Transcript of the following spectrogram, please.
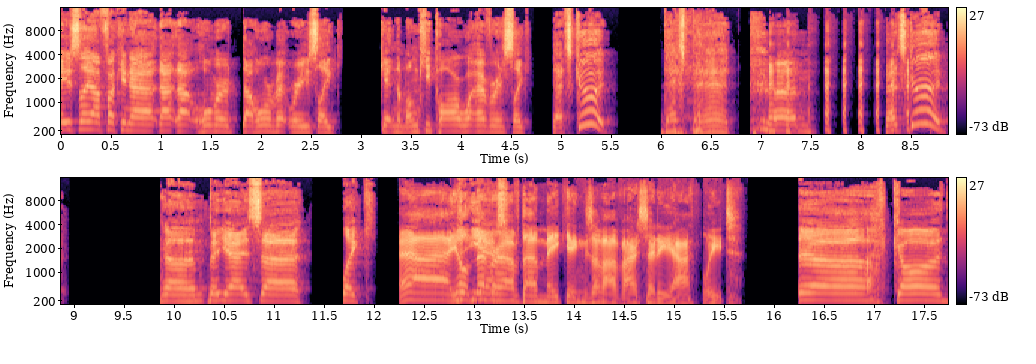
like, it's like that fucking uh, that that Homer that Homer bit where he's like getting the monkey paw or whatever. And it's like that's good, that's bad, um, that's good. Um, but yeah, it's uh like Ah, you'll Yes. never have the makings of a varsity athlete. uh God,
